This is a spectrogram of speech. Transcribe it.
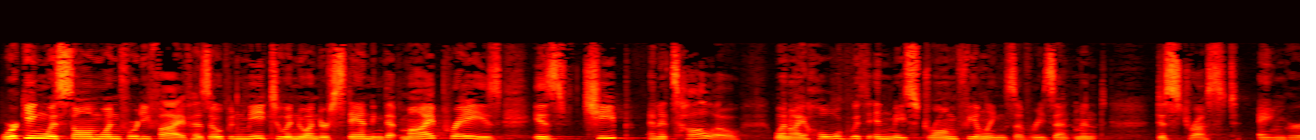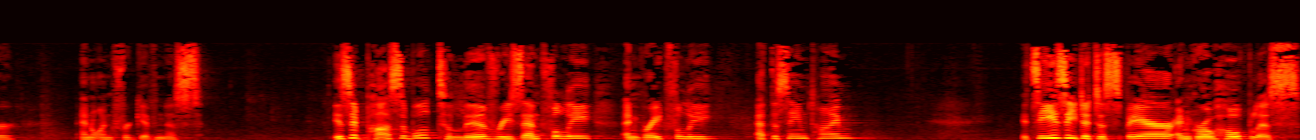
Working with Psalm 145 has opened me to a new understanding that my praise is cheap and it's hollow when I hold within me strong feelings of resentment, distrust, anger, and unforgiveness. Is it possible to live resentfully and gratefully at the same time? It's easy to despair and grow hopeless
